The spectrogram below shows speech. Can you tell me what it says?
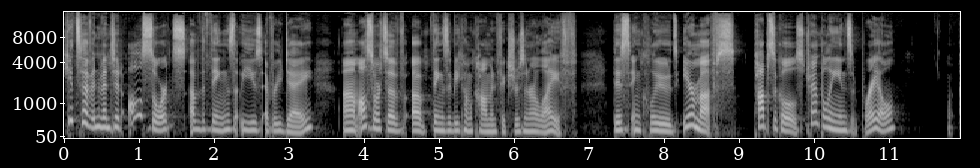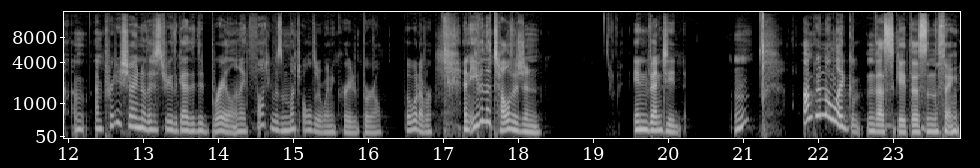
Kids have invented all sorts of the things that we use every day, um, all sorts of, of things that become common fixtures in our life. This includes earmuffs, popsicles, trampolines, braille. I'm, I'm pretty sure I know the history of the guy that did braille, and I thought he was much older when he created braille, but whatever. And even the television invented. Hmm? I'm gonna like investigate this and the thing.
